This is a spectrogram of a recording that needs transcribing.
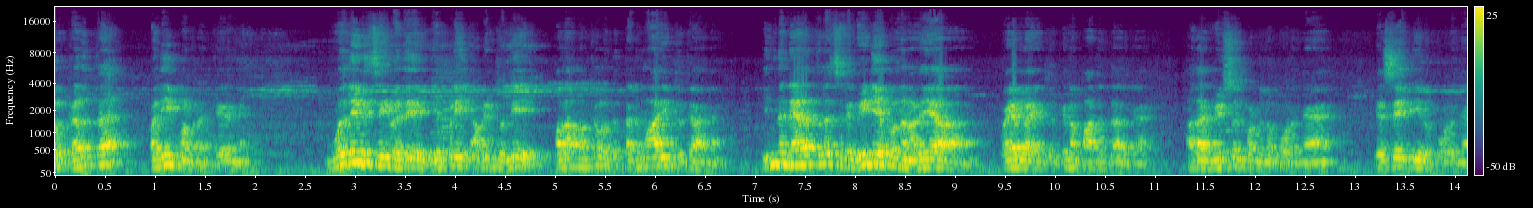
ஒரு கருத்தை பதிவு பண்ணுறேன் கேளுங்க. முதலீடு செய்வது எப்படி அப்படின்னு சொல்லி பல மக்கள் வந்து தடுமாறிட்டு இருக்காங்க. இந்த நேரத்தில் சில வீடியோக்கள் நான் நிறைய வைரல் ஆகிட்டு இருக்கு. நான் பார்த்துட்டு தான் இருக்கேன். அதான் மியூச்சுவல் ஃபண்டில் போடுங்க. எஸ்ஐபியில் போடுங்க.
